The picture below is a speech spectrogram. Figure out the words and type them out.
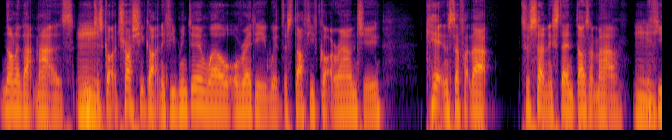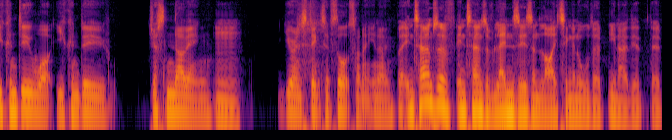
none of that matters. You Mm. just got to trust your gut. And if you've been doing well already with the stuff you've got around you, kit and stuff like that, to a certain extent, doesn't matter. Mm. If you can do what you can do, just knowing Mm. Your instinctive thoughts on it, you know. But in terms of in terms of lenses and lighting and all the you know the, the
